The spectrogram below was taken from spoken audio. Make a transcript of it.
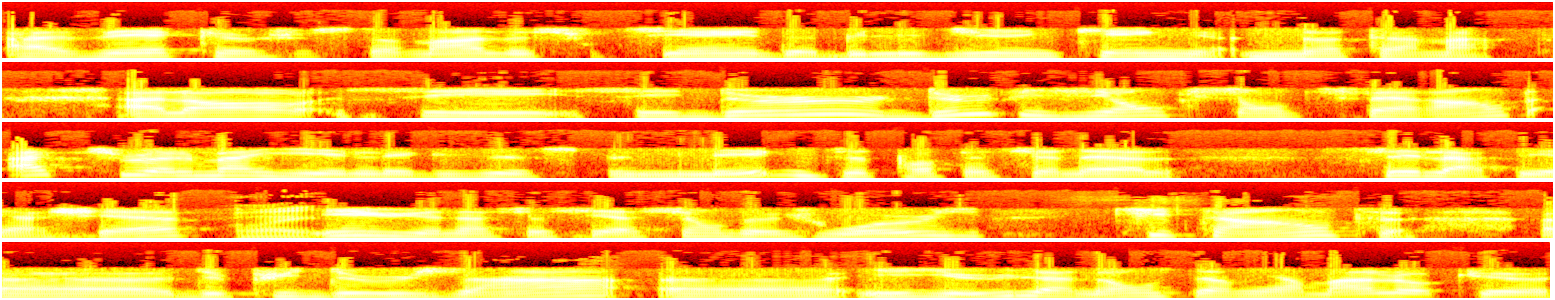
avec justement le soutien de Billie Jean King notamment. Alors, c'est deux, deux visions qui sont différentes. Actuellement, il existe une ligue dite professionnelle, c'est la PHF, et une association de joueuses qui tente euh, depuis deux ans. Euh, et il y a eu l'annonce dernièrement là, que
